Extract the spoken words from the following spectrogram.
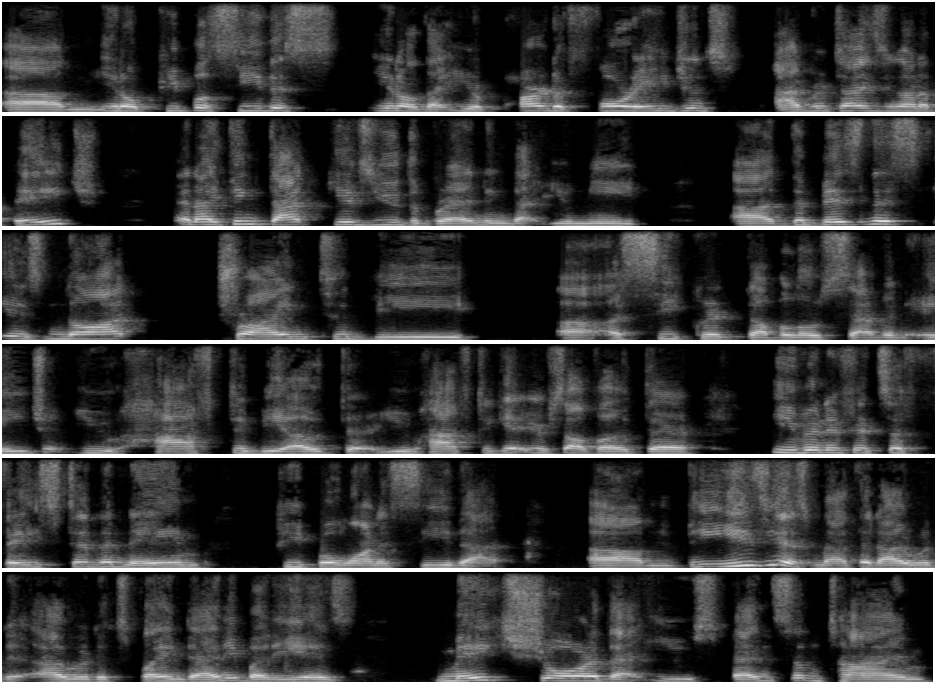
Um, you know people see this you know that you're part of four agents advertising on a page and I think that gives you the branding that you need. Uh, the business is not trying to be uh, a secret 007 agent. You have to be out there. You have to get yourself out there. Even if it's a face to the name, people want to see that. Um, the easiest method I would I would explain to anybody is make sure that you spend some time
